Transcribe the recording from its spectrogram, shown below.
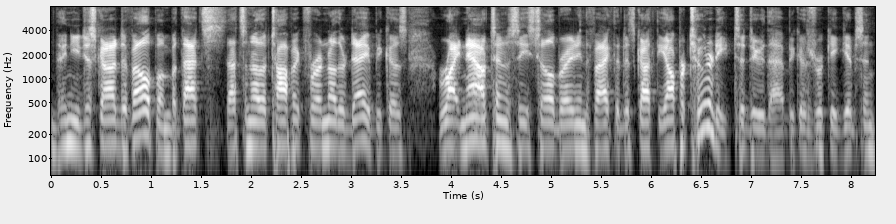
then you just got to develop them, but that's that's another topic for another day because right now Tennessee's celebrating the fact that it's got the opportunity to do that because Ricky Gibson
